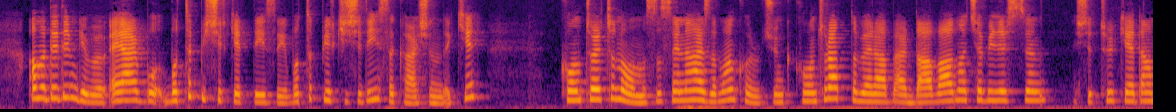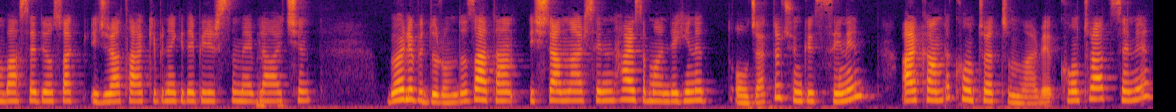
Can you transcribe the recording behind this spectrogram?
Ama dediğim gibi eğer bu batık bir şirket değilse, batık bir kişi değilse karşındaki kontratın olması seni her zaman korur. Çünkü kontratla beraber davanı açabilirsin. İşte Türkiye'den bahsediyorsak icra takibine gidebilirsin meblağ için. Böyle bir durumda zaten işlemler senin her zaman lehine olacaktır. Çünkü senin arkanda kontratın var ve kontrat seni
